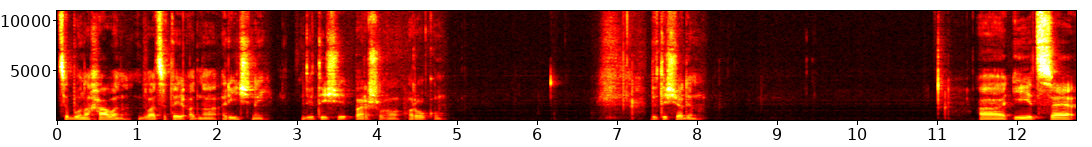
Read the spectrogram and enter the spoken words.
це Буна Хавен, 21-річний 2001 року. 2001. А, і це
